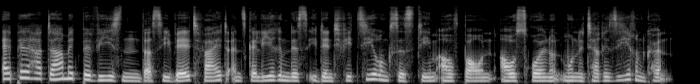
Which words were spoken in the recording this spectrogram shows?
Apple hat damit bewiesen, dass sie weltweit ein skalierendes Identifizierungssystem aufbauen, ausrollen und monetarisieren können.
